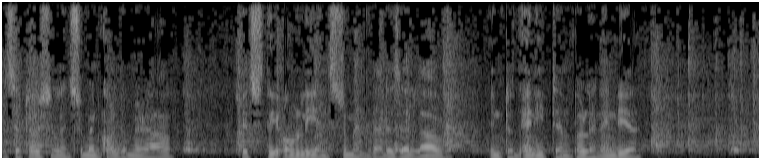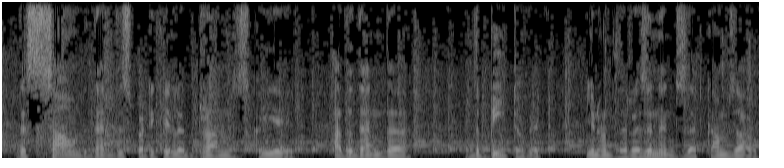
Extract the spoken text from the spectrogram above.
It's a traditional instrument called the mizhavu. It's the only instrument that is allowed into any temple in India. The sound that this particular drums create, other than the, the beat of it, you know, the resonance that comes out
